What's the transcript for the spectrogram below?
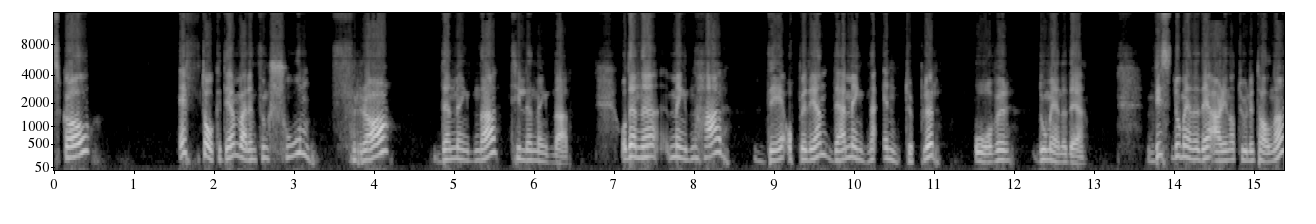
skal F tolket igjen være en funksjon fra den mengden der til den mengden der. Og denne mengden her, det oppi igjen, det er mengden av n-tupler over domenet D. Hvis domenet D er de naturlige tallene,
